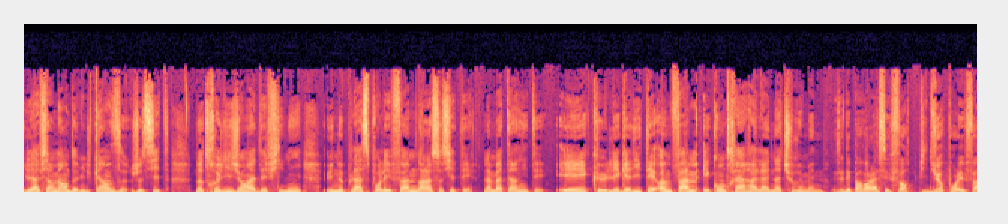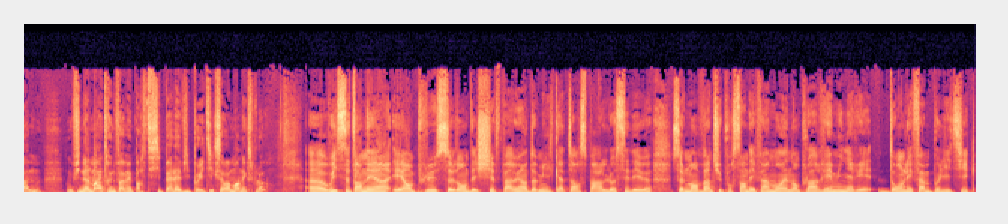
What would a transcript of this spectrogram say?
Il a affirmé en 2015, je cite, Notre religion a défini une place pour les femmes dans la société, la maternité et que l'égalité homme-femme est contraire à la nature humaine. C'est des paroles assez fortes puis dures pour les femmes. Donc finalement, être une femme et participer à la vie politique, c'est vraiment un exploit. Euh, oui, c'est en est un. Et en plus, selon des chiffres parus en 2014 par l'OCDE, seulement 28% des femmes ont un emploi rémunéré, dont les femmes politiques,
